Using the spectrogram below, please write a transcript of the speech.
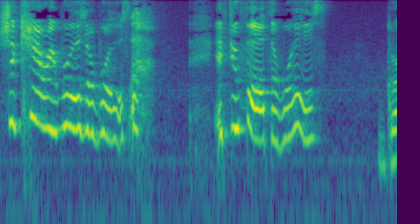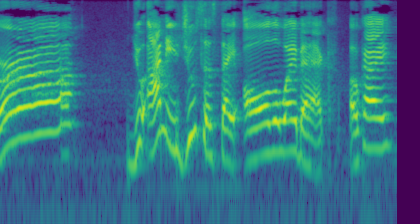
Sha'Carri rules are rules. if you follow the rules, girl, you I need you to stay all the way back, okay?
